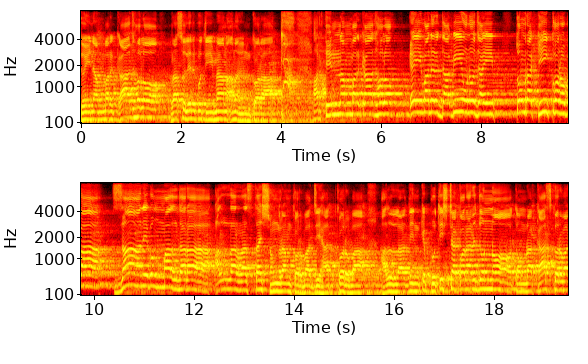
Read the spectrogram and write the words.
দুই নাম্বার কাজ হলো রাসুলের প্রতি ইমান আনয়ন করা। আর তিন নাম্বার কাজ হলো, এই মানের দাবি অনুযায়ী তোমরা কি করবা? জান এবং মাল দ্বারা আল্লাহর রাস্তায় সংগ্রাম করবা, জিহাদ করবা, আল্লাহর দিনকে প্রতিষ্ঠা করার জন্য তোমরা কাজ করবা,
